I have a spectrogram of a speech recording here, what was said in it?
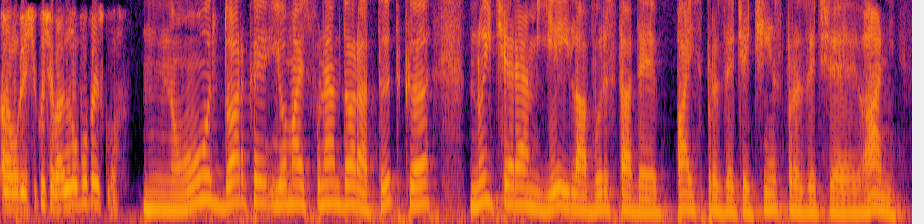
am greșit cu ceva, domnul Popescu? Nu, doar că eu mai spuneam doar atât că nu-i ceream ei la vârsta de 14-15 ani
